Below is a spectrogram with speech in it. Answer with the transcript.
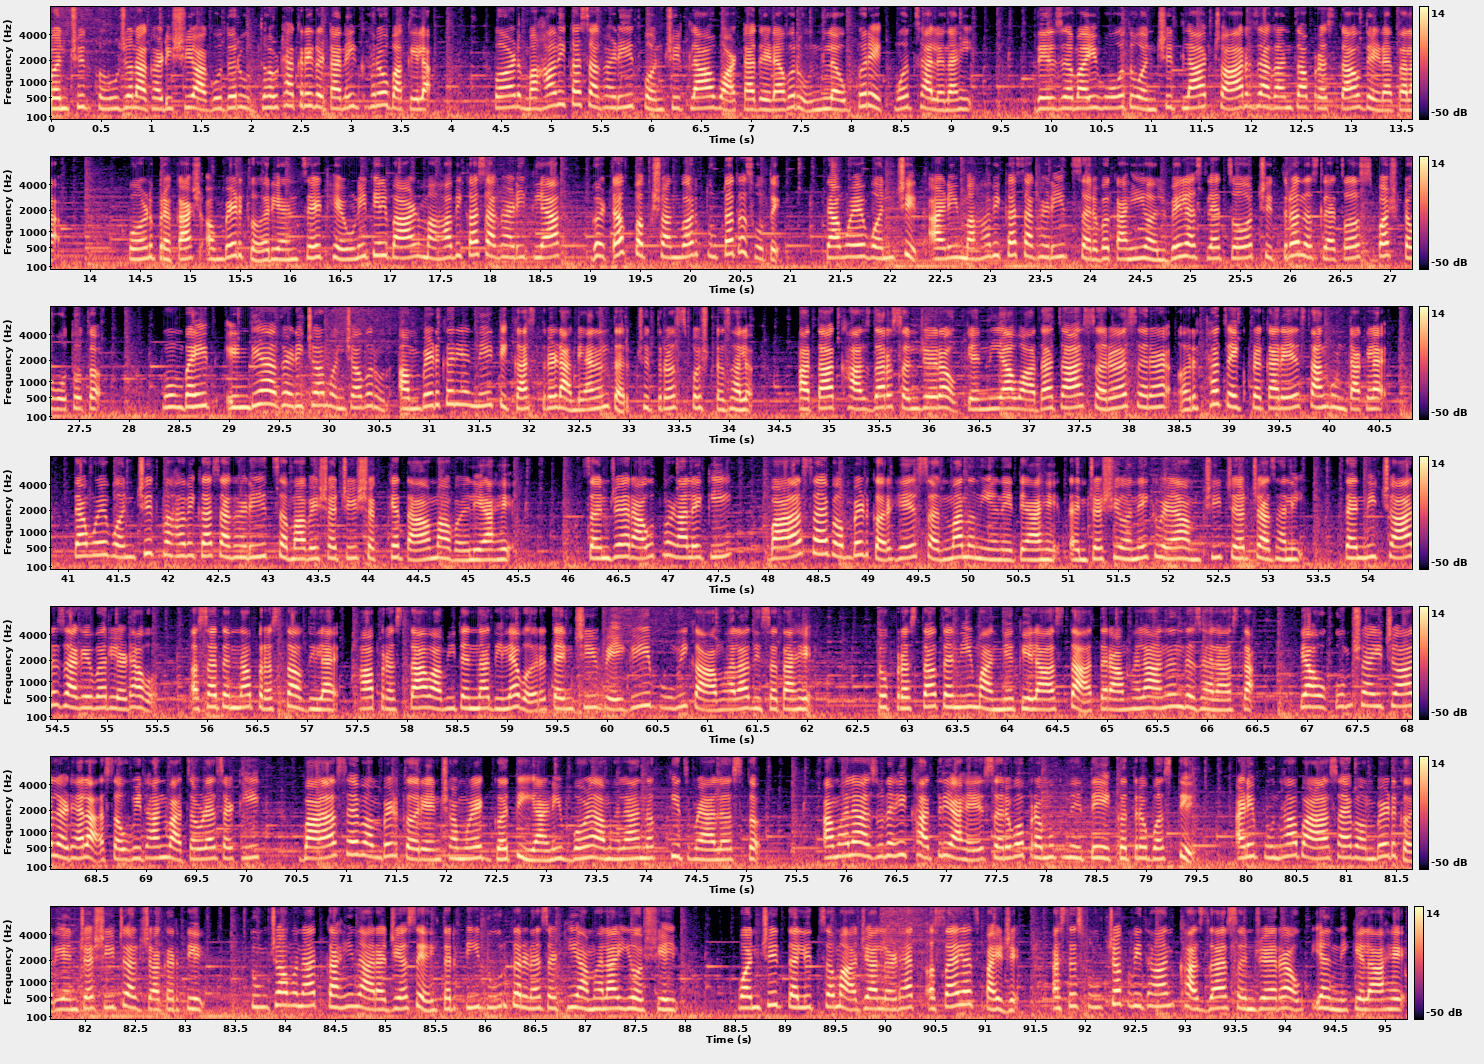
वंचित बहुजन आघाडीशी अगोदर उद्धव ठाकरे गटाने घरोबा केला. पण महाविकास आघाडीत वंचितला वाटा देण्यावरून लवकर एकमत झालं नाही. दिलजमाई होत वंचितला चार जागांचा प्रस्ताव देण्यात आला. पण प्रकाश आंबेडकर यांचे ठेवणीतील बाण महाविकास आघाडीतल्या घटक पक्षांवर तुटतच होते. त्यामुळे वंचित आणि महाविकास आघाडीत सर्व काही अलबेल असल्याचं चित्र नसल्याचं स्पष्ट होत होतं. मुंबईत इंडिया आघाडीच्या मंचावरून आंबेडकर यांनी टीकास्त्र डागल्यानंतर चित्र स्पष्ट झालं. आता खासदार संजय राऊत यांनी या वादाचा सरळ सरळ अर्थच एक प्रकारे सांगून टाकलाय. त्यामुळे वंचित महाविकास आघाडीत समावेशाची शक्यता मावळली आहे. संजय राऊत म्हणाले की बाळासाहेब आंबेडकर हे सन्माननीय नेते आहे त्यांच्याशी अनेक वेळा आमची चर्चा झाली. त्यांनी चार जागेवर लढावं असा त्यांना प्रस्ताव दिलाय. हा प्रस्ताव आम्ही त्यांना दिल्यावर त्यांची वेगळी भूमिका आम्हाला दिसत आहे. तो प्रस्ताव त्यांनी मान्य केला असता तर आम्हाला आनंद झाला असता. या हुकुमशाहीच्या लढ्याला संविधान वाचवण्यासाठी बाळासाहेब आंबेडकर यांच्यामुळे गती आणि बळ आम्हाला नक्कीच मिळालं असतं. आम्हाला अजूनही खात्री आहे सर्व प्रमुख नेते एकत्र बसतील आणि पुन्हा बाळासाहेब आंबेडकर यांच्याशी चर्चा करतील. तुमच्या मनात काही नाराजी असेल तर ती दूर करण्यासाठी आम्हाला यश येईल. वंचित दलित समाज या लढ्यात असायलाच पाहिजे असे सूचक विधान खासदार संजय राऊत यांनी केलं आहे.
